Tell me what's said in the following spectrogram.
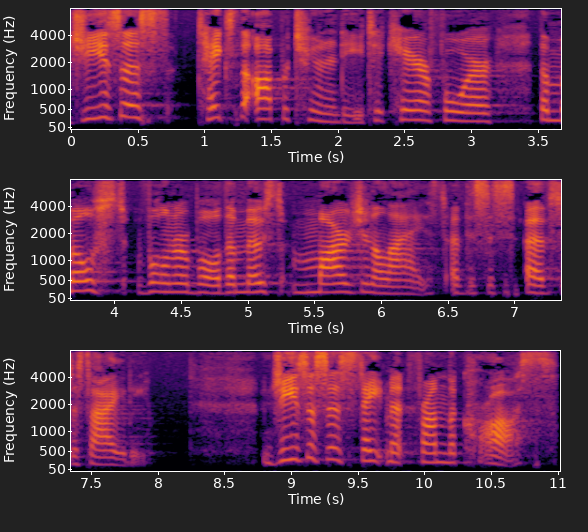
Jesus takes the opportunity to care for the most vulnerable, the most marginalized of, the, of society. Jesus' statement from the cross,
